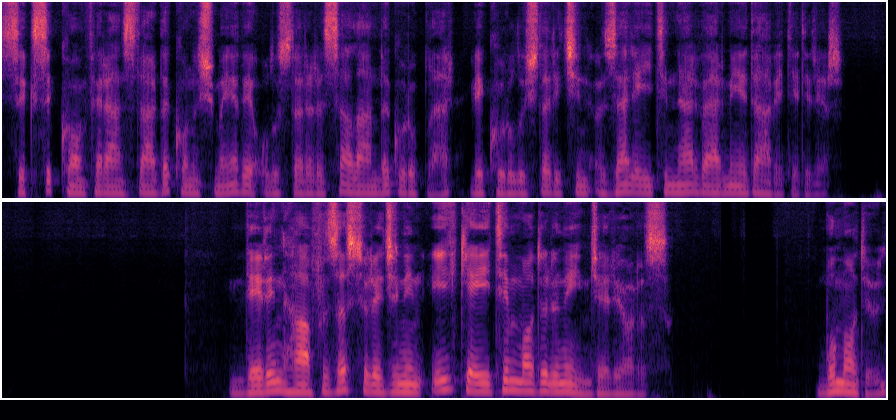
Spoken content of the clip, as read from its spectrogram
Sık sık konferanslarda konuşmaya ve uluslararası alanda gruplar ve kuruluşlar için özel eğitimler vermeye davet edilir. Derin hafıza sürecinin ilk eğitim modülünü inceliyoruz. Bu modül,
